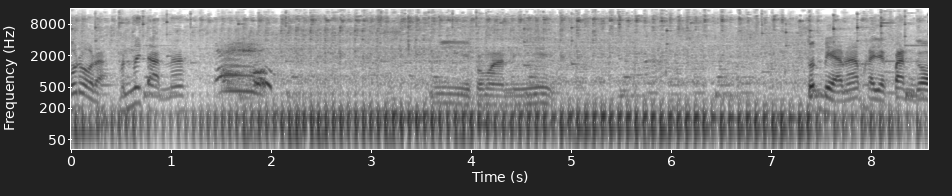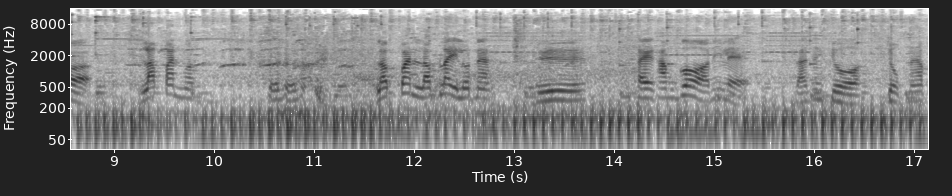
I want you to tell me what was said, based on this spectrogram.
เสียงโคตรโดดอะ มันไม่จัดนะ นี่ประมาณนี้ ต้นแบบนะครับ ใครอยากปั้นก็รับปั้นมารับปั้นรับไล่รถนะ เออ ใครทำก็นี่แหละ ร้านช่างโจจบนะครับ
